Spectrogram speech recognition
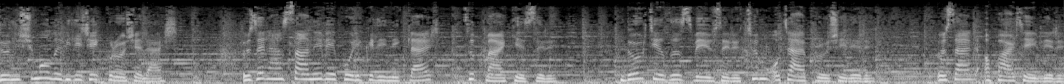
Dönüşümü olabilecek projeler, özel hastane ve poliklinikler, tıp merkezleri, 4 yıldız ve üzeri tüm otel projeleri, özel apart evleri,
